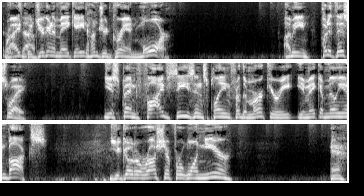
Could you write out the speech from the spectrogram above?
right? But you're going to make 800 grand more. I mean, put it this way: you spend five seasons playing for the Mercury, you make a million bucks. You go to Russia for one year, Yeah,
